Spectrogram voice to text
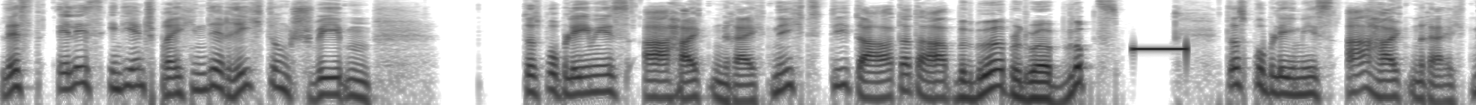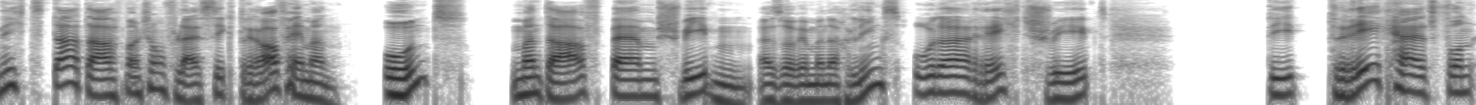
lässt Alice in die entsprechende Richtung schweben. Das Problem ist, A halten reicht nicht, die da, da, da, das Problem ist, A halten reicht nicht, da darf man schon fleißig draufhämmern. Und man darf beim Schweben, also wenn man nach links oder rechts schwebt, die Trägheit von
